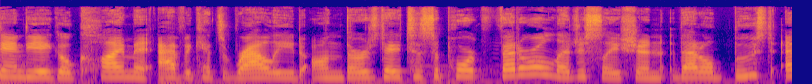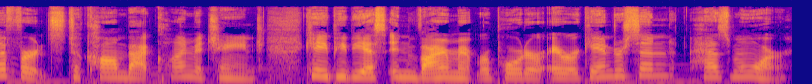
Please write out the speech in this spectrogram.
San Diego climate advocates rallied on Thursday to support federal legislation that'll boost efforts to combat climate change. KPBS environment reporter Eric Anderson has more.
